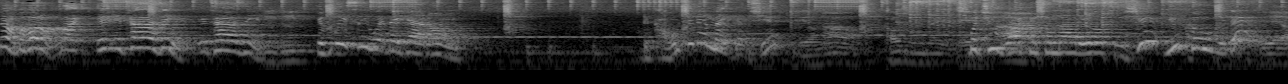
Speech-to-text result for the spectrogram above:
No, but hold on. Like, it, it ties in. It ties in. Mm-hmm. If we see what they got on, the culture didn't make that shit. Hell no. Culture. But you rocking somebody else's shit, you cool with that. Yeah.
